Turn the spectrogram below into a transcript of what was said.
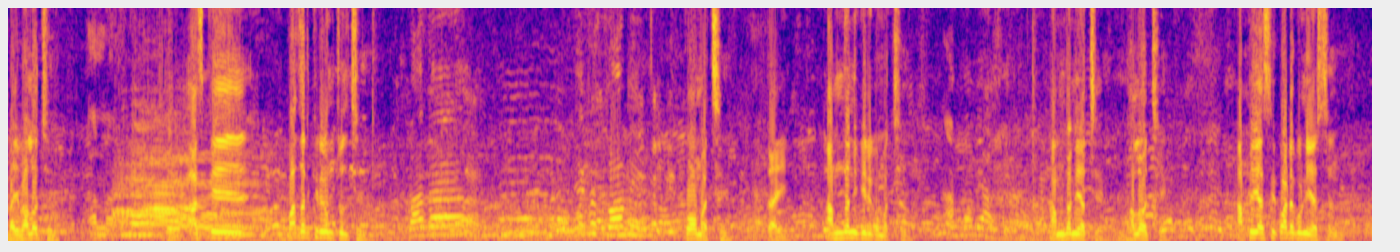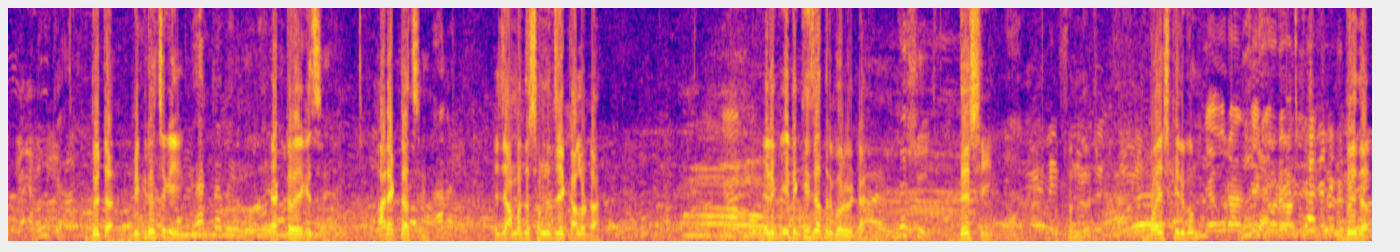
ভাই ভালো আছেন? তো আজকে বাজার কীরকম চলছে? কম আছে তাই। আমদানি কীরকম আছে? আমদানি আছে। ভালো আছে। আপনি আজকে কটা গুণি আসছেন? দুইটা। বিক্রি হচ্ছে কি? একটা হয়ে গেছে। আর একটা আছে এই যে আমাদের সামনে যে কালোটা এটা কি জাতের গরু এটা? দেশি। সুন্দর। বয়স কীরকম? দুই দাঁত।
